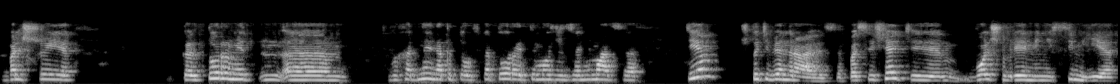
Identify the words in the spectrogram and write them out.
большие, которыми э, выходные, на в которые ты можешь заниматься тем, что тебе нравится, посвящать э, больше времени семье,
